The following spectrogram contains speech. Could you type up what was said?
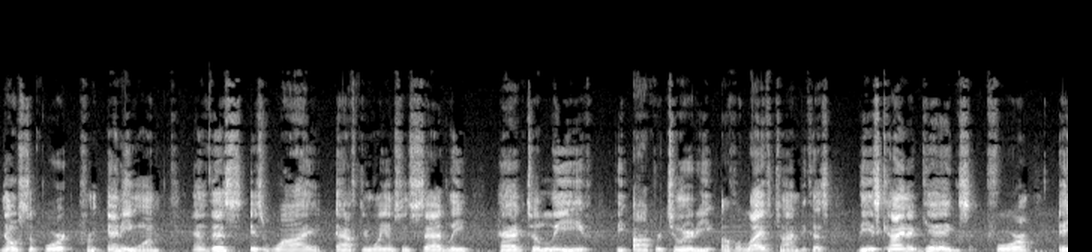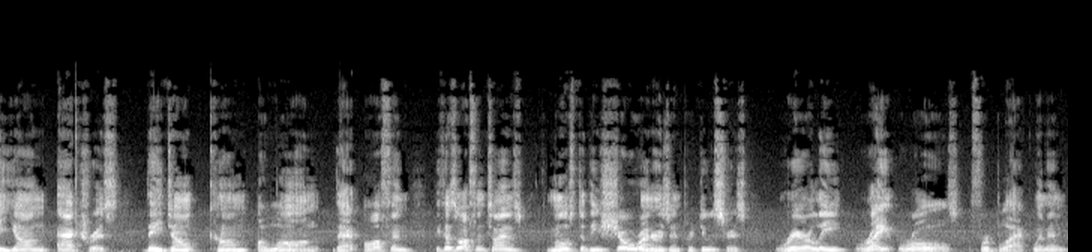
no support from anyone, and this is why Afton Williamson sadly had to leave the opportunity of a lifetime because these kind of gigs for a young actress they don't come along that often because oftentimes most of these showrunners and producers rarely write roles for black women.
